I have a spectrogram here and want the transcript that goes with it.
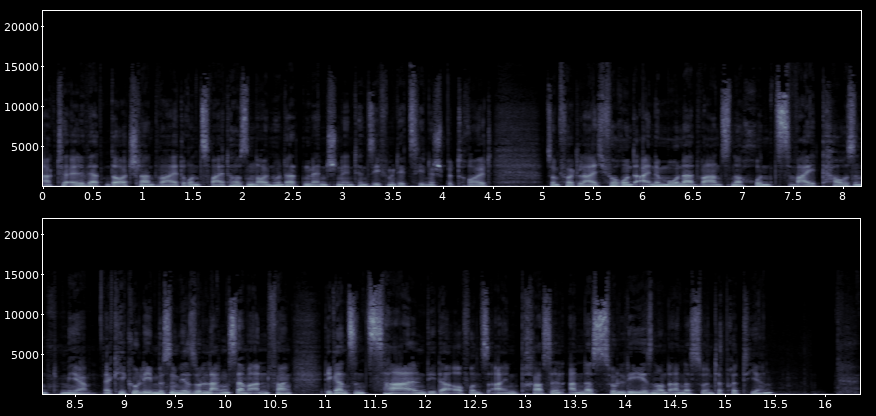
Aktuell werden deutschlandweit rund 2900 Menschen intensivmedizinisch betreut. Zum Vergleich, vor rund einem Monat waren es noch rund 2000 mehr. Herr Kikuli, müssen wir so langsam anfangen, die ganzen Zahlen, die da auf uns einprasseln, anders zu lesen und anders zu interpretieren?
